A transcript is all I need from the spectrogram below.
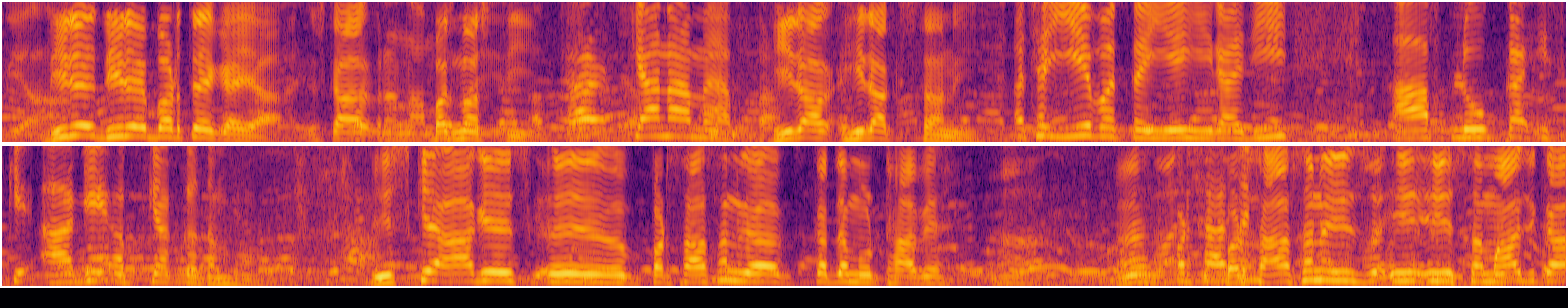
गया। धीरे धीरे बढ़ते गया इसका बदमस्ती क्या नाम है आपका? हीरा हीरा अच्छा ये बताइए हीरा जी आप लोग का इसके आगे अब क्या कदम हो इसके आगे प्रशासन का कदम उठावे। हैं? प्रशासन- इस, इस समाज का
